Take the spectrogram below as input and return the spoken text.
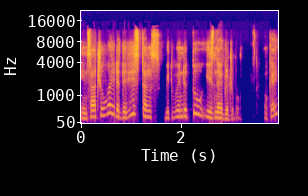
in such a way that the distance between the two is negligible, okay?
